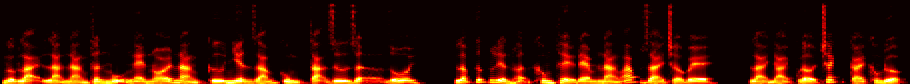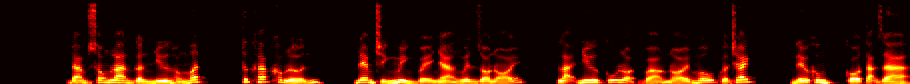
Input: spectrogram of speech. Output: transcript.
ngược lại là nàng thân mụ nghe nói nàng cư nhiên dám cùng tạ dư giận rồi, lập tức liền hận không thể đem nàng áp giải trở về, lại nhảy cờ trách cái không được. Đàm song lan gần như hỏng mất, tức khắc khóc lớn, đem chính mình về nhà nguyên do nói, lại như cũ lọt vào nói mẫu cờ trách, nếu không có tạ ra,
